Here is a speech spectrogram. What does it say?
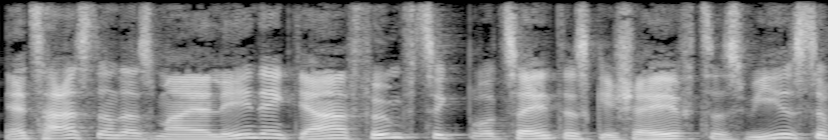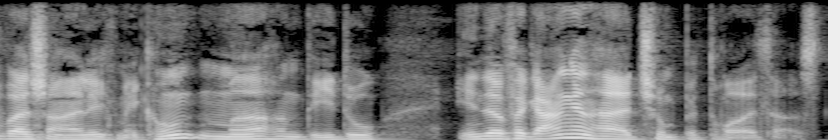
jetzt hast du das mal erledigt, ja, 50 Prozent des Geschäfts, das wirst du wahrscheinlich mit Kunden machen, die du in der Vergangenheit schon betreut hast.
